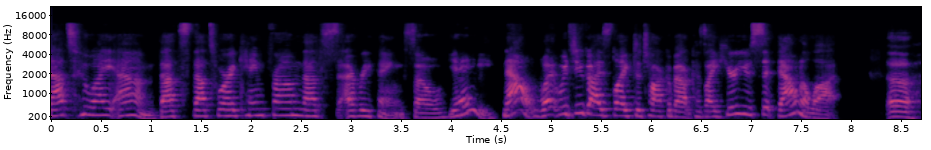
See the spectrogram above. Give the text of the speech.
that's who I am. That's that's where I came from. That's everything. So yay. Now, what would you guys like to talk about? Because I hear you sit down a lot. Uh,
